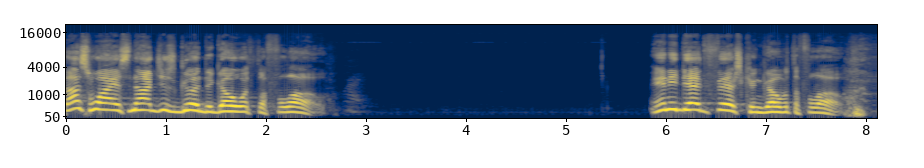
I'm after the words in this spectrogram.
That's why it's not just good to go with the flow. Any dead fish can go with the flow.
